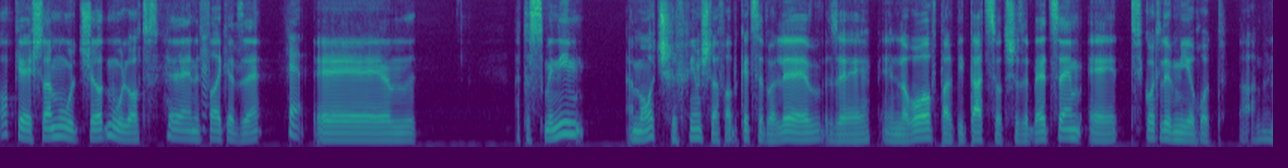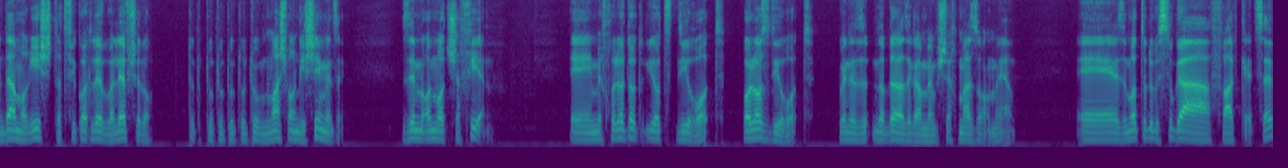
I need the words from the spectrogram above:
אוקיי, מעול- שאלות מעולות, אה, נפרק את זה. כן. אה, התסמינים המאוד שכיחים של הפרעה בקצב הלב, זה אה, לרוב פלפיטציות, שזה בעצם אה, דפיקות לב מהירות. הבן אדם מרגיש את הדפיקות לב בלב שלו, טו טו טו טו טו טו, ממש מרגישים את זה. זה מאוד מאוד שכיח. אה, הם יכולות להיות, סדירות או לא סדירות, ונדבר על זה גם בהמשך מה זה אומר. זה מאוד תלוי בסוג ההפרעת קצב,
